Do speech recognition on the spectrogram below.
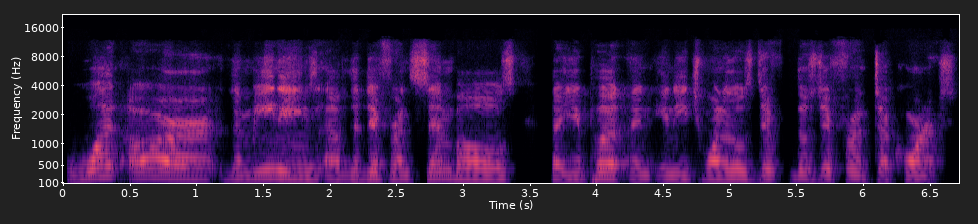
what are the meanings of the different symbols that you put in, in each one of those diff- those different uh, corners?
